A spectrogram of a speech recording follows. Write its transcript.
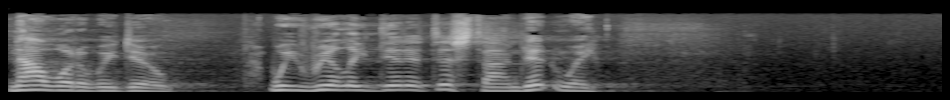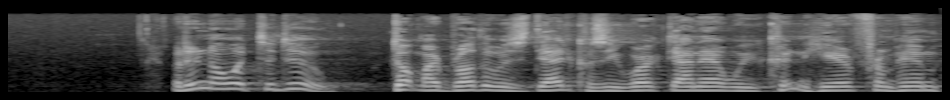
Now, what do we do? We really did it this time, didn't we? I didn't know what to do. Thought my brother was dead because he worked down there. We couldn't hear from him.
